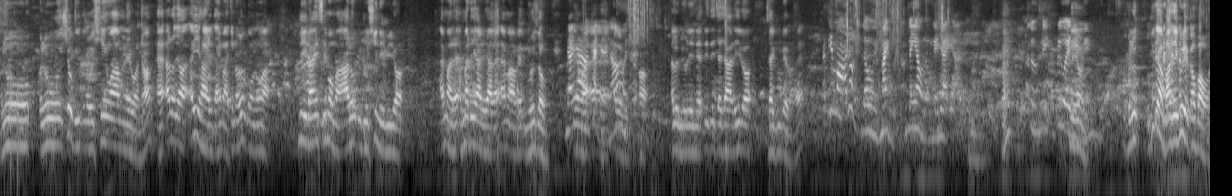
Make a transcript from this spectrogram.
ဘလို့ဘလို့ရှုပ်ပြီးဘလို့ရှင်းသွားမလဲပေါ့နော်အဲအဲ့တော့ကြောင့်အဲ့ဒီဟာတွေတိုင်းမှာကျွန်တော်တို့အကုန်လုံးကနေ့တိုင်းစင်းပေါ်မှာအားလုံးအတူတူရှိနေပြီးတော့အဲ့မှာလည်းအမှတ်တရတွေကလည်းအဲ့မှာပဲမျိုးစုံ။ များများခက်တယ်နော်ဟုတ်တယ်ဟုတ်အဲ့လိုမျိုးလေးနဲ့တေးသေးချာချာလေးတော့ရိုက်ကူးခဲ့ပါတယ်။အပြင်မှာအဲ့လိုလုံးဝမိုက်မယ်နော်။နှစ်ယောက်လုံးနဲ့ရိုက်ရတယ်ဟမ်။အဲ့လိုနှစ် pre wedding လေးဘလို့အခုတည်းကဘာစိတ်ကူးတွေကောက်ပေါ့ဝါ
